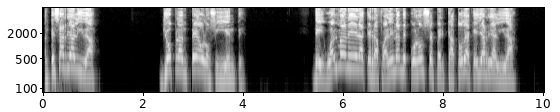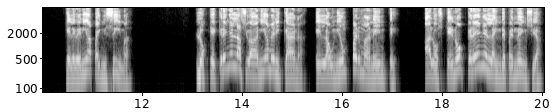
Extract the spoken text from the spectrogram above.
Ante esa realidad, yo planteo lo siguiente. De igual manera que Rafael Hernández Colón se percató de aquella realidad que le venía para encima, los que creen en la ciudadanía americana, en la unión permanente, a los que no creen en la independencia,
